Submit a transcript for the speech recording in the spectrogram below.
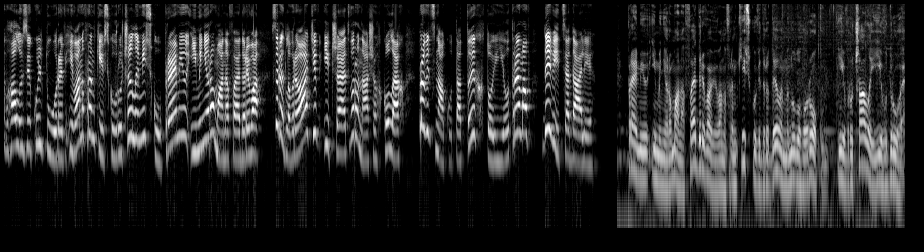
в галузі культури в Івано-Франківську вручили міську премію імені Романа Федорєва. Серед лауреатів і четверо наших колег. Про відзнаку та тих, хто її отримав, дивіться далі. Премію імені Романа Федорєва в Івано-Франківську відродили минулого року і вручали її вдруге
